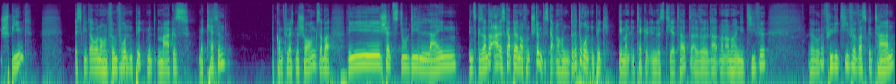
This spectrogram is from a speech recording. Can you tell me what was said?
spielt. Es gibt aber noch einen Fünf-Runden-Pick mit Marcus McCathan. Bekommt vielleicht eine Chance, aber wie schätzt du die Line insgesamt? Ah, es gab ja noch, stimmt, es gab noch einen Dritte-Runden-Pick, den man in Tackle investiert hat. Also da hat man auch noch in die Tiefe äh, oder für die Tiefe was getan.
